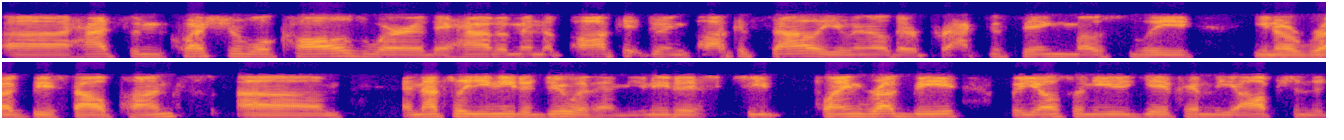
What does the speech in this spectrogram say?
uh, had some questionable calls where they have him in the pocket doing pocket style, even though they're practicing mostly, you know, rugby style punts. Um, and that's what you need to do with him. You need to keep playing rugby, but you also need to give him the option to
